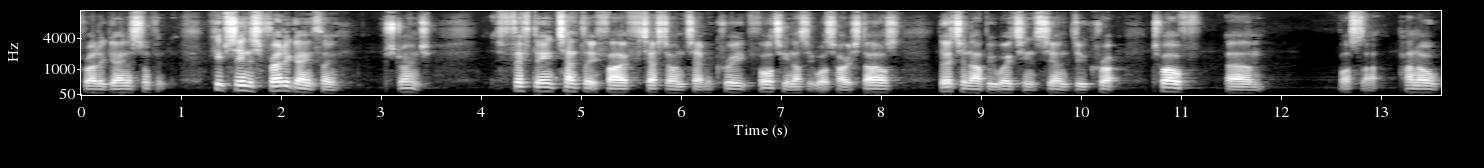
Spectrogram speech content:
Fred again or something. I keep seeing this Fred again thing. Strange. 15, 1035, Tiesto and Tate McRae. 14, as it was, Harry Styles. 13, I'll be waiting, Sian Ducrot. 12, um, what's that? Pano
